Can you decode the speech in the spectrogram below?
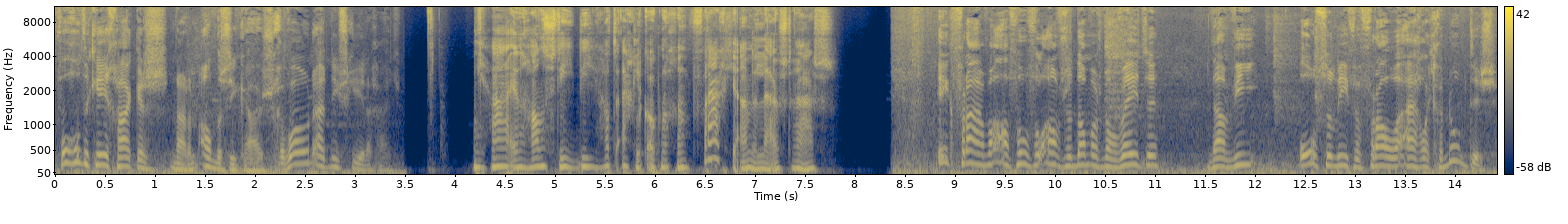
Volgende keer ga ik eens naar een ander ziekenhuis. Gewoon uit nieuwsgierigheid. Ja, en Hans die, die had eigenlijk ook nog een vraagje aan de luisteraars. Ik vraag me af hoeveel Amsterdammers nog weten naar wie onze lieve vrouwen eigenlijk genoemd is.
